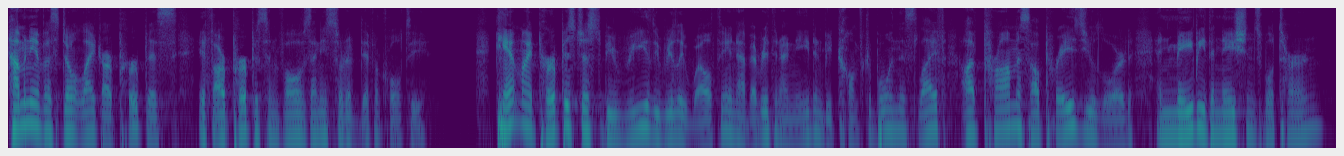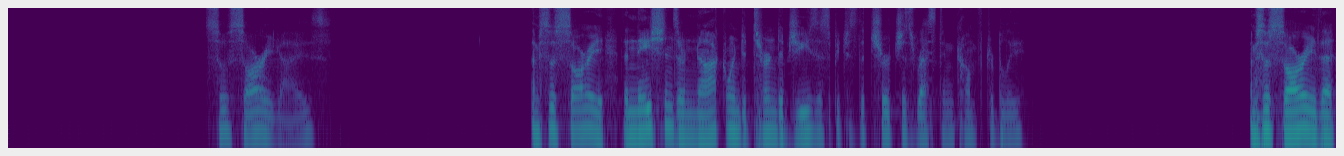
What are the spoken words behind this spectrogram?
How many of us don't like our purpose if our purpose involves any sort of difficulty? Can't my purpose just to be really, really wealthy and have everything I need and be comfortable in this life? I promise I'll praise you, Lord, and maybe the nations will turn. So sorry, guys. I'm so sorry. The nations are not going to turn to Jesus because the church is resting comfortably. I'm so sorry that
